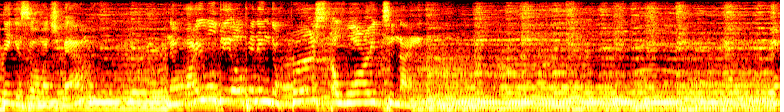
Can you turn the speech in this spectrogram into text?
Thank you so much, ma'am. Now I will be opening the first award tonight. The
